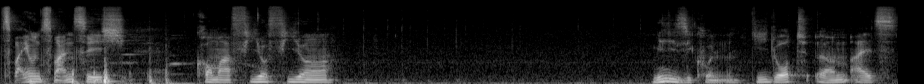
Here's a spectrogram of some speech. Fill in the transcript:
22,44 Millisekunden, die dort ähm, als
